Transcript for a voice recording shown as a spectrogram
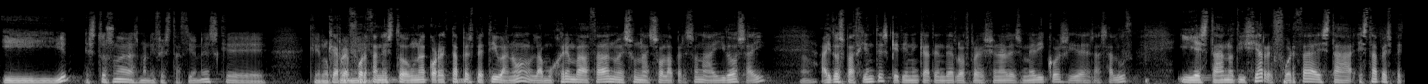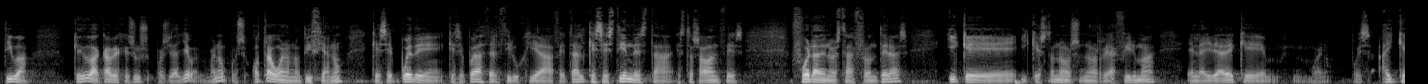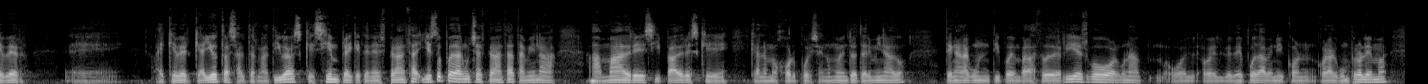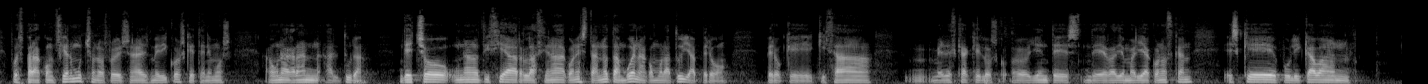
Y bien, esto es una de las manifestaciones que, que, lo que pone- refuerzan esto, una correcta perspectiva, ¿no? La mujer embarazada no es una sola persona, hay dos ahí. Claro. Hay dos pacientes que tienen que atender los profesionales médicos y de la salud. Y esta noticia refuerza esta, esta perspectiva. ¿Qué duda cabe, Jesús? Pues ya lleva. Bueno, pues otra buena noticia, ¿no? Que se puede, que se puede hacer cirugía fetal, que se extiende esta, estos avances fuera de nuestras fronteras y que, y que esto nos, nos reafirma en la idea de que, bueno, pues hay que ver. eh, hay que ver que hay otras alternativas, que siempre hay que tener esperanza. Y esto puede dar mucha esperanza también a, madres y padres que, que a lo mejor, pues en un momento determinado, tengan algún tipo de embarazo de riesgo o, alguna, o, el, o el bebé pueda venir con, con algún problema, pues para confiar mucho en los profesionales médicos que tenemos a una gran altura. De hecho, una noticia relacionada con esta, no tan buena como la tuya, pero, pero que quizá merezca que los oyentes de Radio María conozcan, es que publicaban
